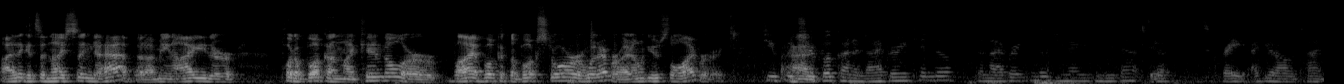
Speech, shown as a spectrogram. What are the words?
I think it's a nice thing to have, but I mean, I either put a book on my Kindle or buy a book at the bookstore or whatever, I don't use the library. Do you put Uh, your book on a library Kindle? The library Kindle? Do you know you can do that? Yeah. It's great. I do it all the time.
